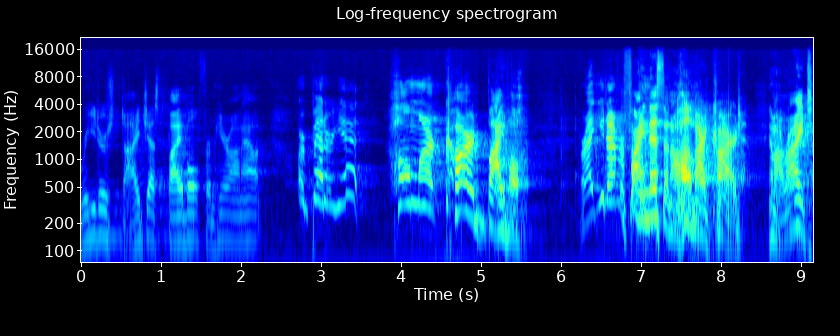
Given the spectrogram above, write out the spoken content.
Reader's Digest Bible from here on out? Or better yet, Hallmark card Bible. Right? You never find this in a Hallmark card. Am I right?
